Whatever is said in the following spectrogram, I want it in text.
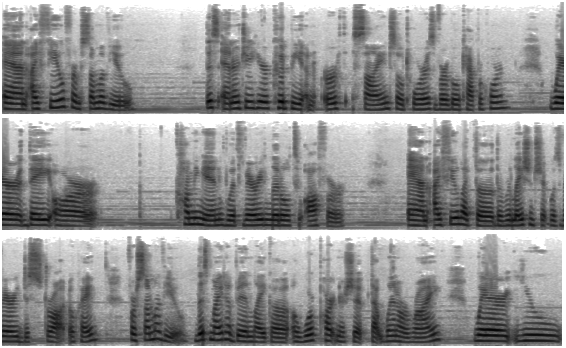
And I feel from some of you, this energy here could be an earth sign, so Taurus, Virgo, Capricorn, where they are coming in with very little to offer. And I feel like the, the relationship was very distraught, okay? For some of you, this might have been like a, a work partnership that went awry, where you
